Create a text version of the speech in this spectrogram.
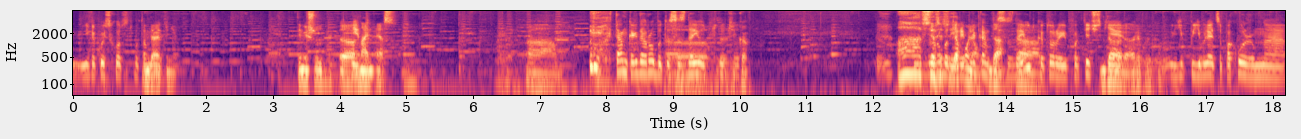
никакой сходства там да, нет. это не. Ты имеешь в виду э, Нет. 9S? А, Там, когда роботы создают... а, подожди, как? А, все, все, я понял. Да, создают, а, который фактически Да, да, репликант. является похожим на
